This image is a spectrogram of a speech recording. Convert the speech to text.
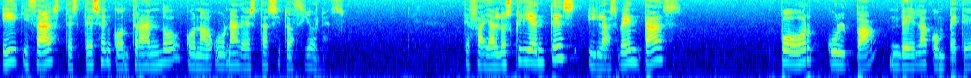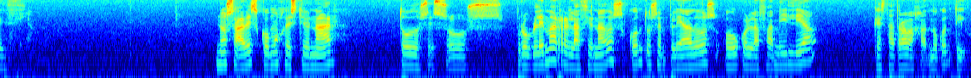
y quizás te estés encontrando con alguna de estas situaciones. Te fallan los clientes y las ventas por culpa de la competencia. No sabes cómo gestionar todos esos problemas relacionados con tus empleados o con la familia que está trabajando contigo.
